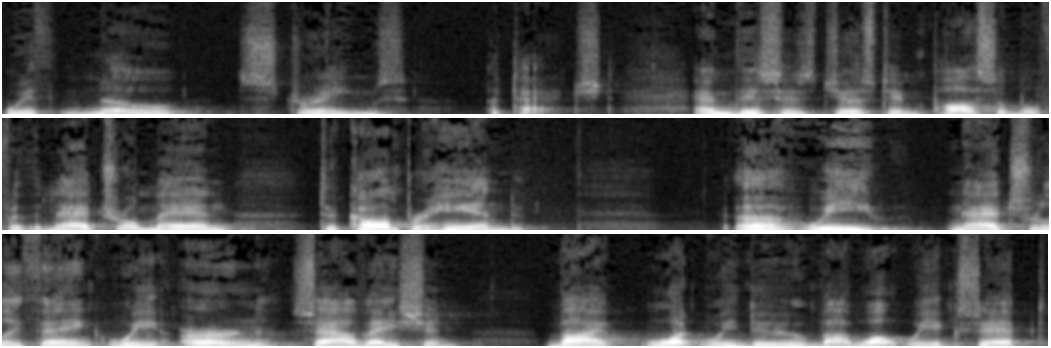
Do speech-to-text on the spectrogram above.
with no strings attached. And this is just impossible for the natural man to comprehend. Uh, we naturally think we earn salvation by what we do, by what we accept,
